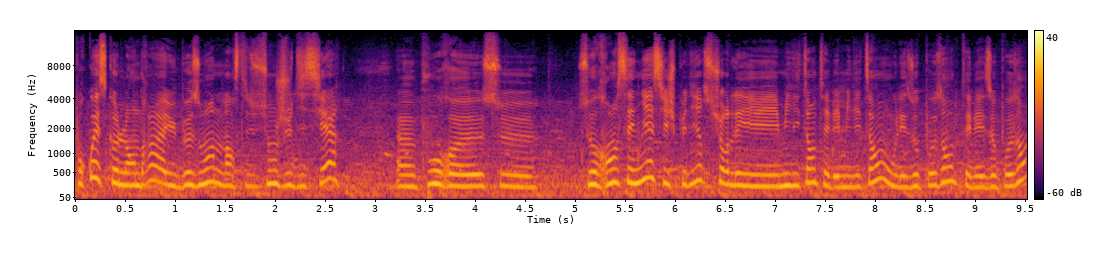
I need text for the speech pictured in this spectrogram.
Pourquoi est-ce que l'Andra a eu besoin de l'institution judiciaire euh, pour euh, se, se renseigner, si je puis dire, sur les militantes et les militants ou les opposantes et les opposants?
